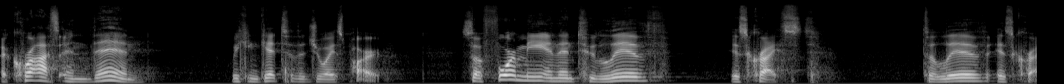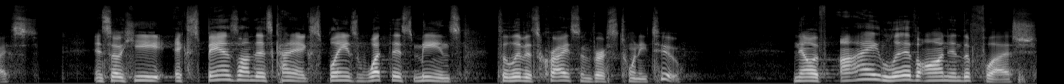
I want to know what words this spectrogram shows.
across, and then we can get to the joyous part. So, for me, and then to live is Christ. To live is Christ. And so he expands on this, kind of explains what this means to live as Christ in verse 22. Now, if I live on in the flesh,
